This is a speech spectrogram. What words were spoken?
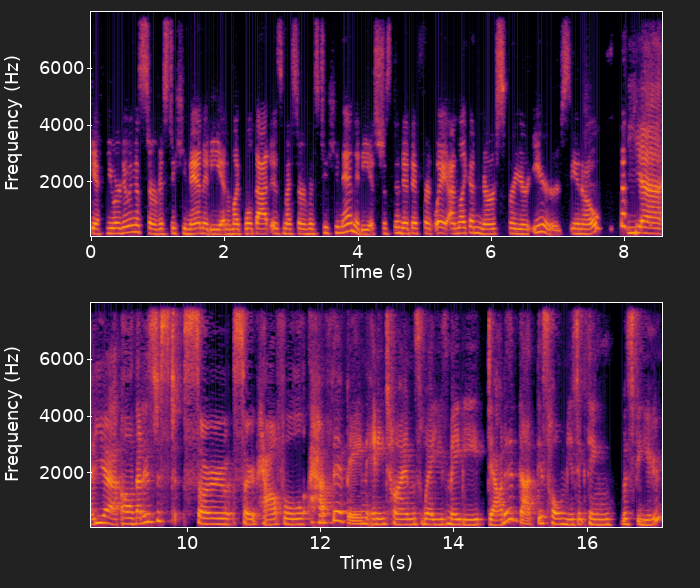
gift. You are doing a service to humanity. And i'm like well that is my service to humanity. It's just in a different way. I'm like a nurse for your ears you know? Yeah yeah. Oh that is just so so powerful. Have there been any times where you've maybe doubted that this whole music thing was for you?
